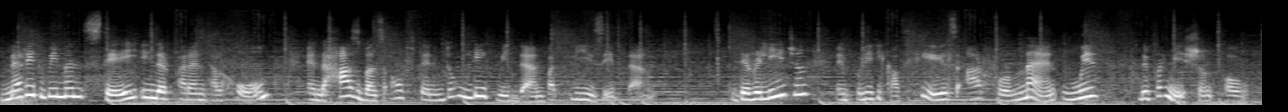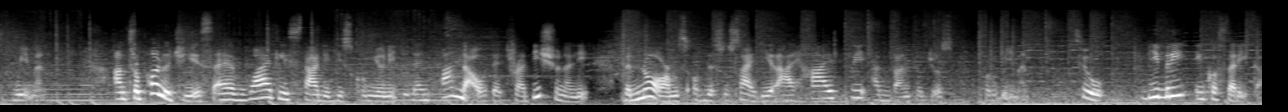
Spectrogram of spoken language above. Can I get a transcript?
Married women stay in their parental home and the husbands often don't live with them but visit them. The religion and political fields are for men with the permission of women. Anthropologists have widely studied this community and found out that traditionally the norms of the society are highly advantageous for women. 2. Bribri in Costa Rica.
